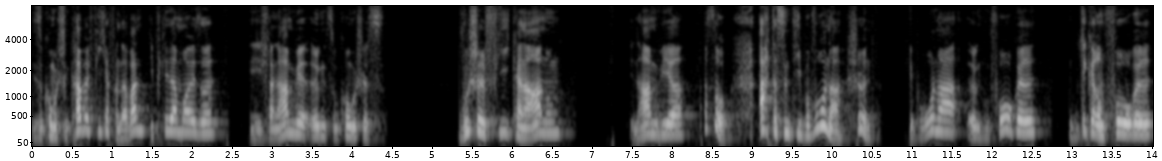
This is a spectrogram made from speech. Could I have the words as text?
diese komischen Krabbelfiecher von der Wand, die Fledermäuse, die Schlange haben wir, irgend so ein komisches Wuschelvieh, keine Ahnung. Den haben wir. Ach so. Ach, das sind die Bewohner. Schön. Die Bewohner, irgendein Vogel, einen dickeren Vogel,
